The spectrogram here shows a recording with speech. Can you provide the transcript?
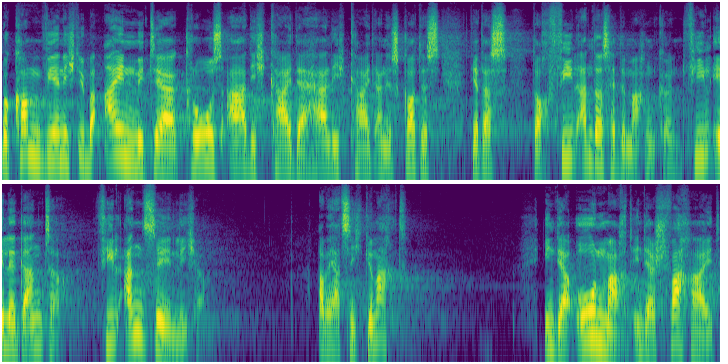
bekommen wir nicht überein mit der Großartigkeit, der Herrlichkeit eines Gottes, der das doch viel anders hätte machen können, viel eleganter, viel ansehnlicher. Aber er hat es nicht gemacht. In der Ohnmacht, in der Schwachheit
